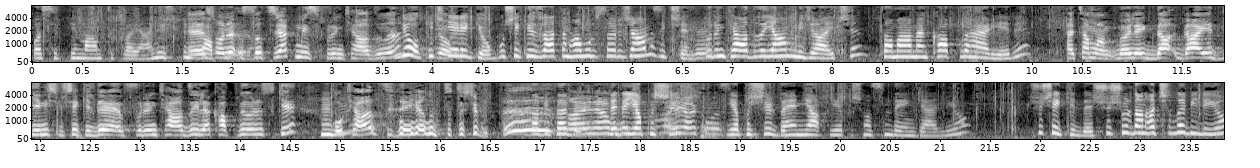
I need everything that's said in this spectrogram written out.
basit bir mantıkla yani üstünü Ee, sonra kaplıyorum. ıslatacak mıyız fırın kağıdını? Yok hiç gerek yok. Bu şekilde zaten hamur saracağımız için fırın kağıdı da yanmayacağı için tamamen kaplı her yeri. Ha tamam böyle gayet geniş bir şekilde fırın kağıdıyla kaplıyoruz ki o kağıt yanıp tutuşup. Tabii tabii. Aynen, Ve bu de yapışır. yakmasın. Yapışır da hem yap, yapışmasını da engelliyor. Şu şekilde. Şu şuradan açılabiliyor.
